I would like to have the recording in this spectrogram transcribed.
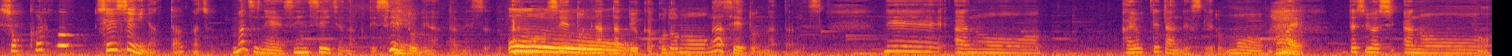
そこから先生になった？まず。まずね先生じゃなくて生徒になったんです、えー、あの生徒になったというか子供が生徒になったんです。であの通ってたんですけども、はい、まあ、私はあの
